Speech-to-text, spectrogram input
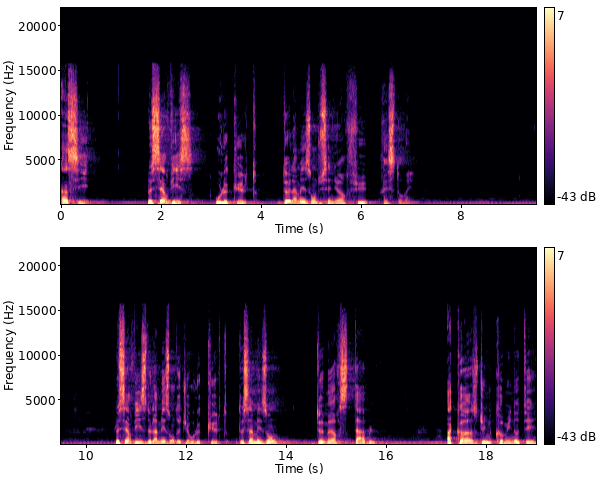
Ainsi, le service ou le culte de la maison du Seigneur fut restauré. Le service de la maison de Dieu ou le culte de sa maison demeure stable à cause d'une communauté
